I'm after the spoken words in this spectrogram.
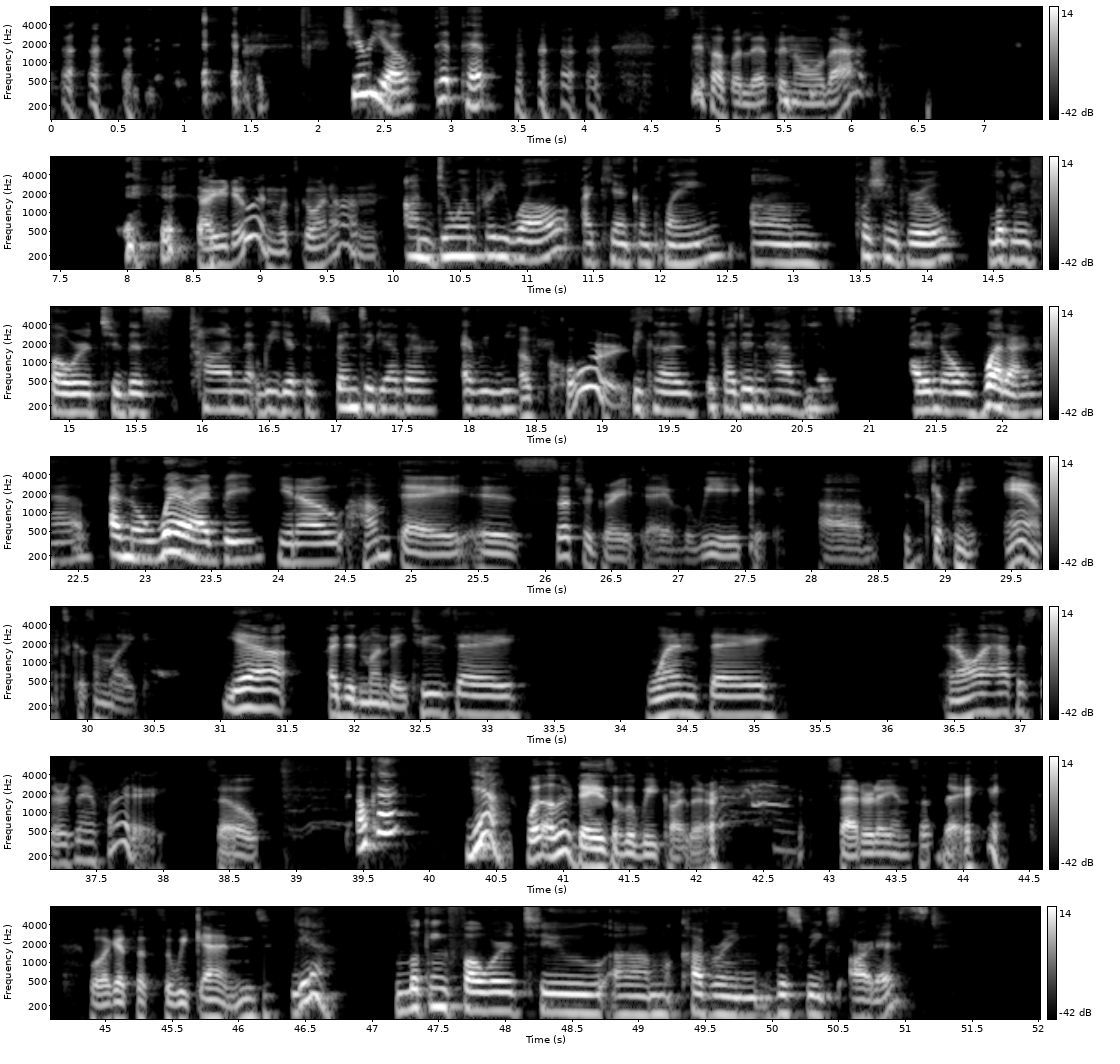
Cheerio, pip pip. Stiff upper lip and all that. How are you doing? What's going on? I'm doing pretty well. I can't complain. Um, pushing through. Looking forward to this time that we get to spend together every week. Of course. Because if I didn't have this, I didn't know what I'd have. I don't know where I'd be. You know, Hump Day is such a great day of the week. Um, it just gets me amped because I'm like, yeah, I did Monday, Tuesday, Wednesday, and all I have is Thursday and Friday. So, okay, yeah. What other days of the week are there? Saturday and Sunday. well, I guess that's the weekend. Yeah. Looking forward to um, covering this week's artist.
